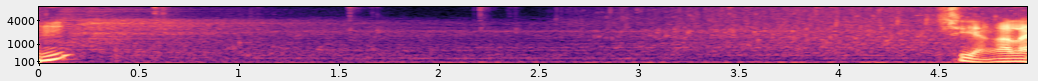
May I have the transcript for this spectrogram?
หืมเสียงอะไร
